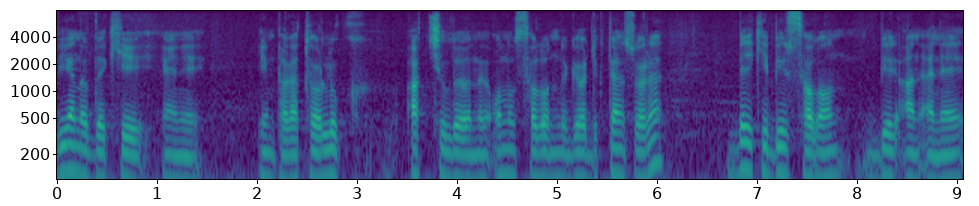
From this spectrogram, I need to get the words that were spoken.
Viyana'daki yani imparatorluk atçılığını, onun salonunu gördükten sonra belki bir salon, bir anane,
